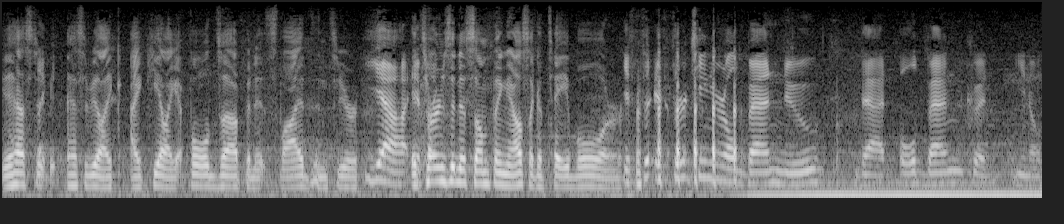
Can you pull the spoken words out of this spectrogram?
it has to Like- it has to be like ikea like it folds up and it slides into your Yeah. it turns like, into something else like a table or if, th- if 13 year old Ben knew that old Ben could, you know,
